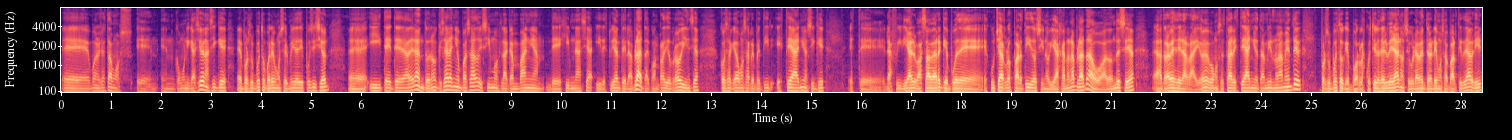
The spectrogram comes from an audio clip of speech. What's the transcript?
Eh, bueno, ya estamos en, comunicación, así que eh, por supuesto ponemos el medio a disposición. Eh, y te, te, adelanto, ¿no? Que ya el año pasado hicimos la campaña de gimnasia y de estudiantes de La Plata con Radio Provincia, cosa que vamos a repetir este año, así que este, la filial va a saber que puede escuchar los partidos si no viajan a La Plata o a donde sea a través de la radio. ¿eh? Vamos a estar este año también nuevamente, por supuesto que por las cuestiones del verano seguramente lo haremos a partir de abril,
